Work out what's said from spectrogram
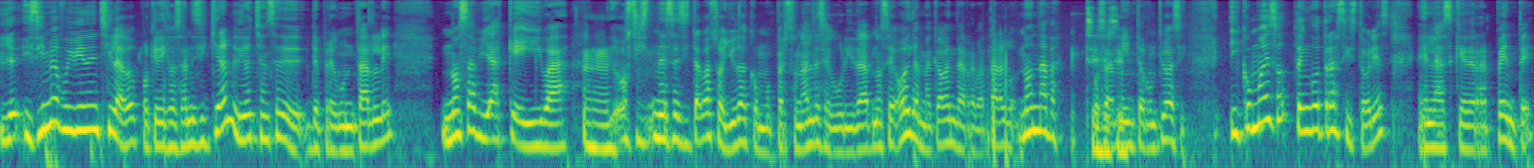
y, y sí me fui bien enchilado, porque dije, o sea, ni siquiera me dio chance de, de preguntarle. No sabía qué iba, o si necesitaba su ayuda como personal de seguridad. No sé, oiga, me acaban de arrebatar algo. No, nada. Sí, o sea, sí. me interrumpió así. Y como eso, tengo otras historias en las que de repente,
